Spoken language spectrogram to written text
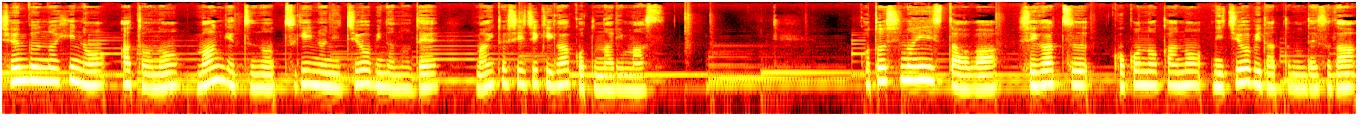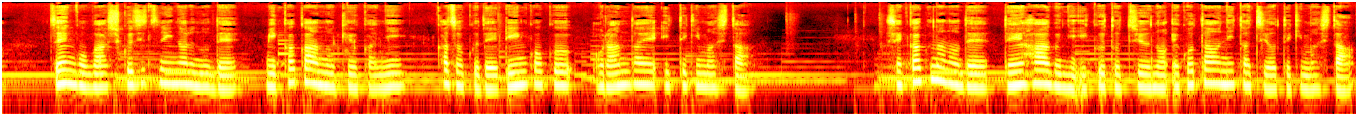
春分の日の後の満月の次の日曜日なので毎年時期が異なります。今年のイースターは4月9日の日曜日だったのですが前後が祝日になるので3日間の休暇に家族で隣国オランダへ行ってきました。せっかくなのでデンハーグに行く途中のエコタウンに立ち寄ってきました。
